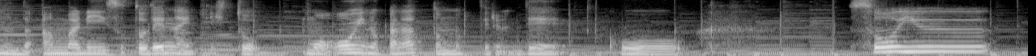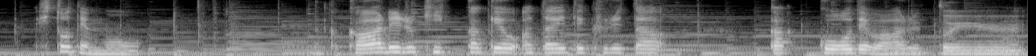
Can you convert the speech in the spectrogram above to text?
なんだあんまり外出ないって人も多いのかなと思ってるんでこうそういう人でもなんか変われるきっかけを与えてくれた学校ではあるという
